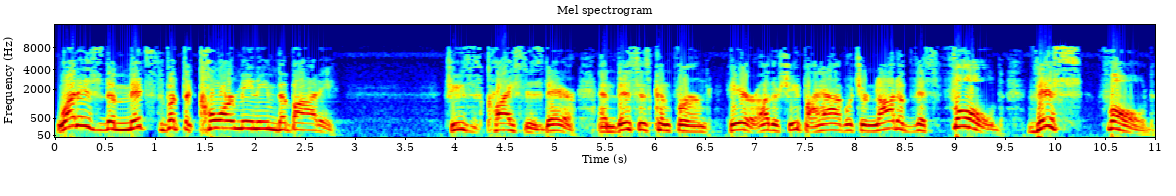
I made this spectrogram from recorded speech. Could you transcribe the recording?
What is the midst but the core meaning the body? Jesus Christ is there. And this is confirmed here. Other sheep I have which are not of this fold. This fold.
